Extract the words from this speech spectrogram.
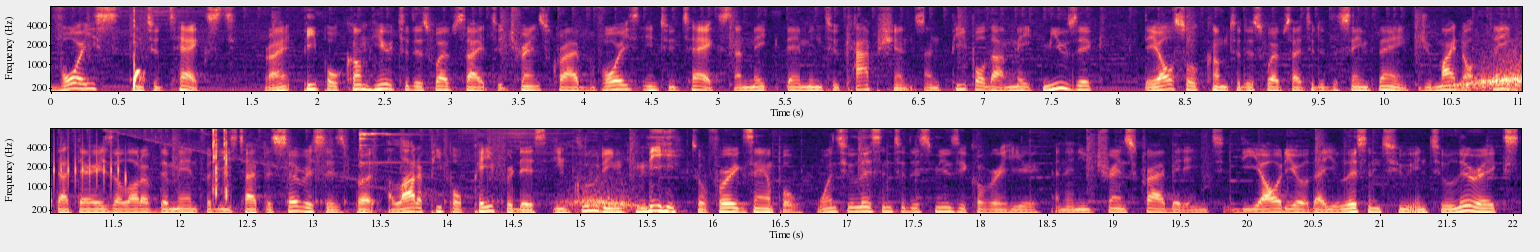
voice into text right? People come here to this website to transcribe voice into text and make them into captions. And people that make music they also come to this website to do the same thing. You might not think that there is a lot of demand for these type of services, but a lot of people pay for this, including me. So for example, once you listen to this music over here and then you transcribe it into the audio that you listen to into lyrics,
